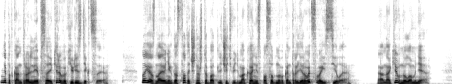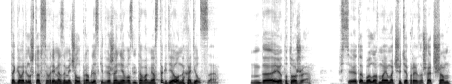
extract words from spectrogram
Неподконтрольные псайкеры в их юрисдикции. Но я знаю о них достаточно, чтобы отличить ведьмака, неспособного контролировать свои силы». Она кивнула мне. Ты говорил, что всё время замечал проблески движения возле того места, где он находился. Да, и это тоже. Всё это было в моём отчёте о произошедшем,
